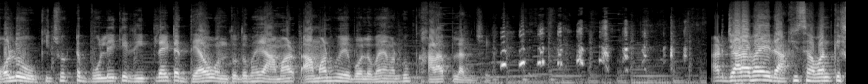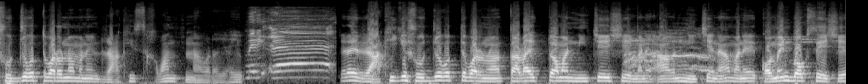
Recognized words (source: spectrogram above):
বলো কিছু একটা বলে কি রিপ্লাইটা দাও অন্তত ভাই আমার আমার হয়ে বলো ভাই আমার খুব খারাপ লাগছে। আর যারা ভাই রাখি সাবানকে সহ্য করতে পারো না মানে রাখি সাবান না বলা যাই হোক। যারা রাখিকে সহ্য করতে পারো না তারা একটু আমার নিচে এসে মানে আমার নিচে না মানে কমেন্ট বক্সে এসে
